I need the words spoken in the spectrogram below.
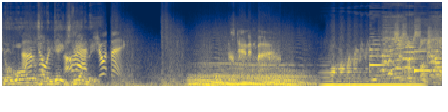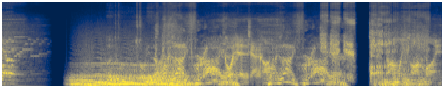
No. Your warriors I'm have engaged All the right, enemy. Sure thing. Standing by. Systems functional. My life for Aiur. Go ahead, TACOM. My life for Aiur. Comlink online.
